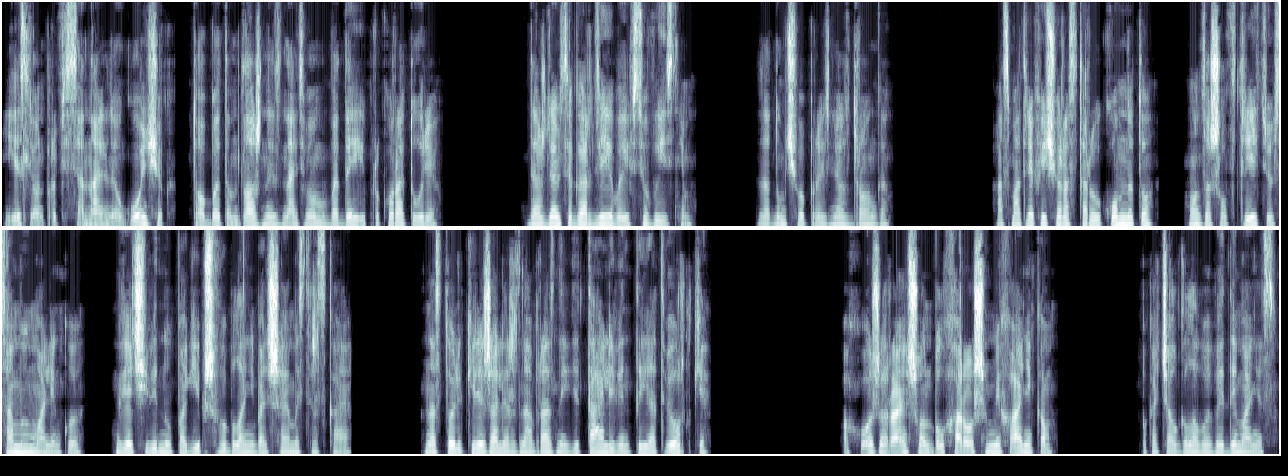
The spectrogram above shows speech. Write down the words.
«Если он профессиональный угонщик, то об этом должны знать в МВД и прокуратуре». «Дождемся Гордеева и все выясним», — задумчиво произнес Дронго. Осмотрев еще раз вторую комнату, он зашел в третью, самую маленькую, где, очевидно, у погибшего была небольшая мастерская. На столике лежали разнообразные детали, винты, отвертки. «Похоже, раньше он был хорошим механиком», — покачал головой Вейдеманис.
